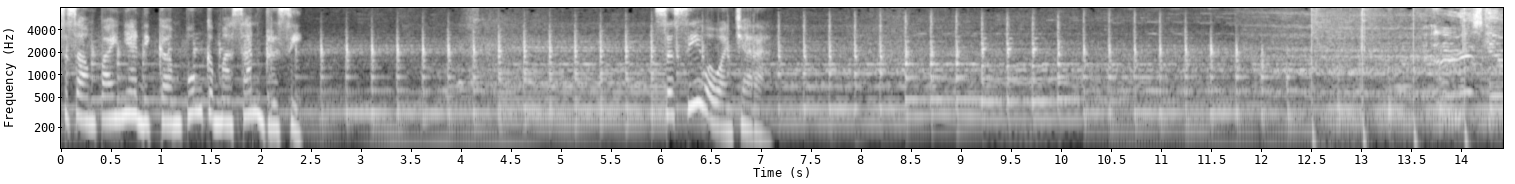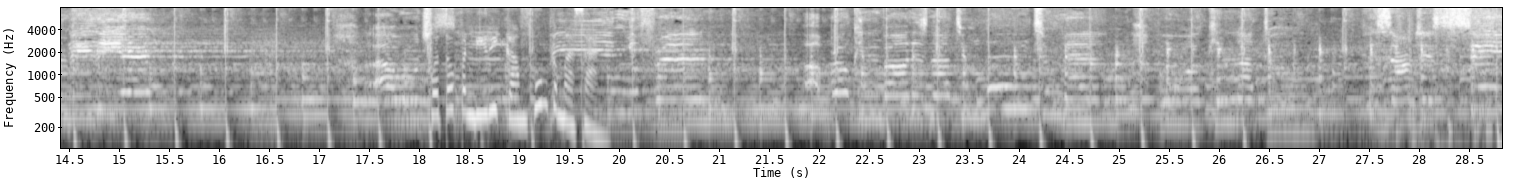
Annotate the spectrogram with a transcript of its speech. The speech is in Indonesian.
sesampainya di kampung kemasan Gresik. Sesi wawancara. Foto pendiri Kampung Kemasan. I'm just a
